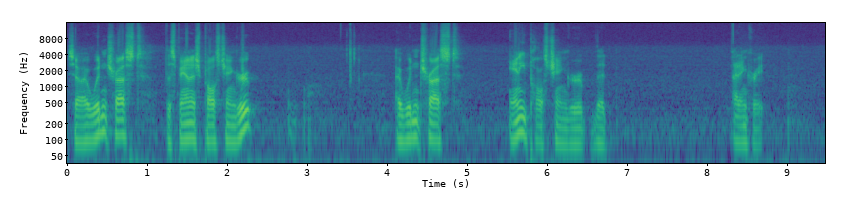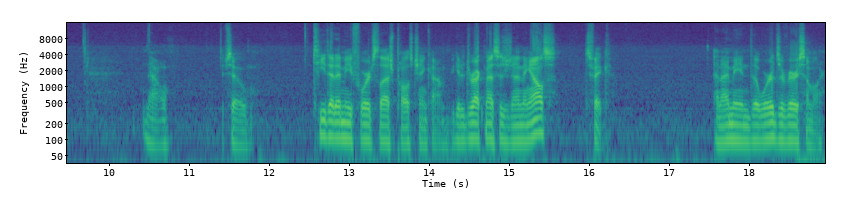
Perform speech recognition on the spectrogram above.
So I wouldn't trust the Spanish pulse chain group. I wouldn't trust any pulse chain group that I didn't create. Now, so t.me forward slash pulse chain com. You get a direct message to anything else, it's fake. And I mean, the words are very similar.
